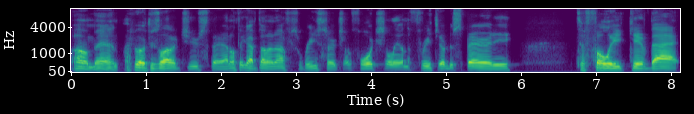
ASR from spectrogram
Oh man, I feel like there's a lot of juice there. I don't think I've done enough research, unfortunately, on the free throw disparity to fully give that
